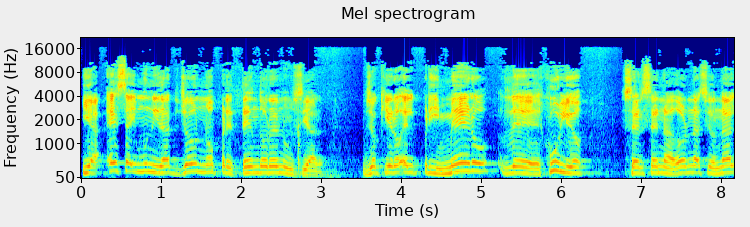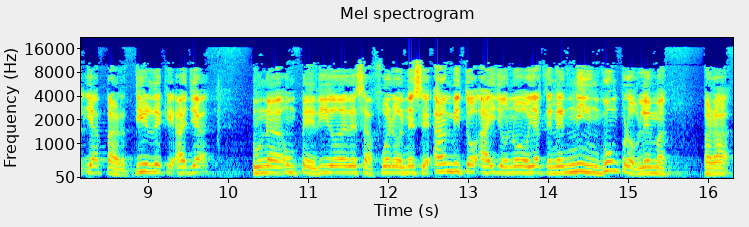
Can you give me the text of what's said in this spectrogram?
Y a esa inmunidad yo no pretendo renunciar. Yo quiero el primero de julio ser senador nacional y a partir de que haya una- un pedido de desafuero en ese ámbito, ahí yo no voy a tener ningún problema para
